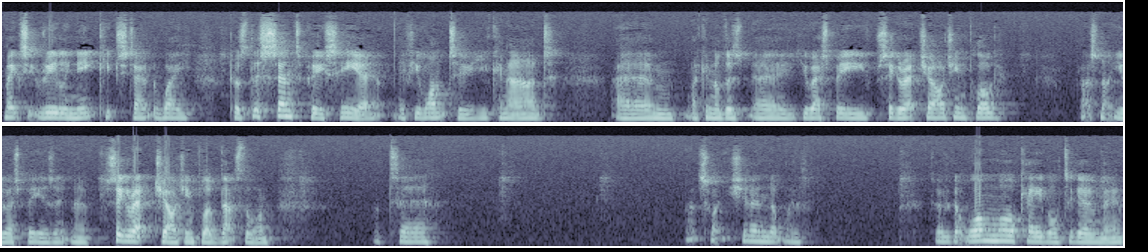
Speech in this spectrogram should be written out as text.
Makes it really neat, keeps it out of the way because this centerpiece here if you want to you can add um, like another uh, USB cigarette charging plug that's not USB is it no cigarette charging plug that's the one but uh, that's what you should end up with So we've got one more cable to go now.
